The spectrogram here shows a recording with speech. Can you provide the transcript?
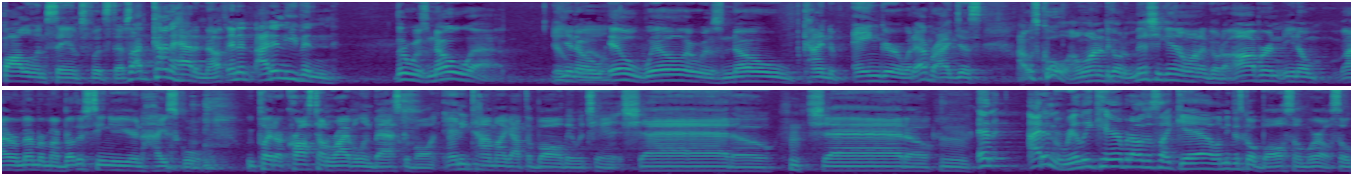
follow in Sam's footsteps. I'd kind of had enough, and it, I didn't even. There was no, uh, you know, will. ill will. There was no kind of anger or whatever. I just, I was cool. I wanted to go to Michigan. I wanted to go to Auburn. You know, I remember my brother's senior year in high school. We played our crosstown rival in basketball, and anytime I got the ball, they would chant "Shadow, hmm. Shadow," hmm. and I didn't really care, but I was just like, "Yeah, let me just go ball somewhere else." So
